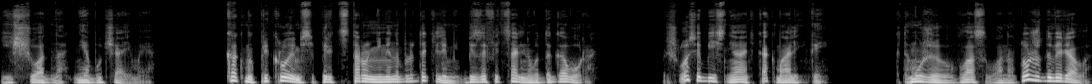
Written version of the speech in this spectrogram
Еще одна необучаемая. Как мы прикроемся перед сторонними наблюдателями без официального договора? Пришлось объяснять, как маленькой. К тому же Власову она тоже доверяла.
